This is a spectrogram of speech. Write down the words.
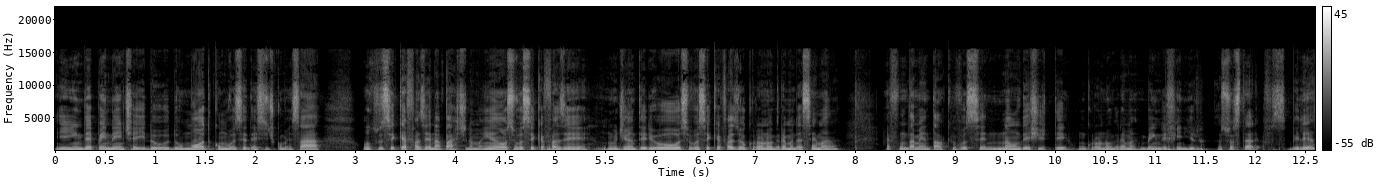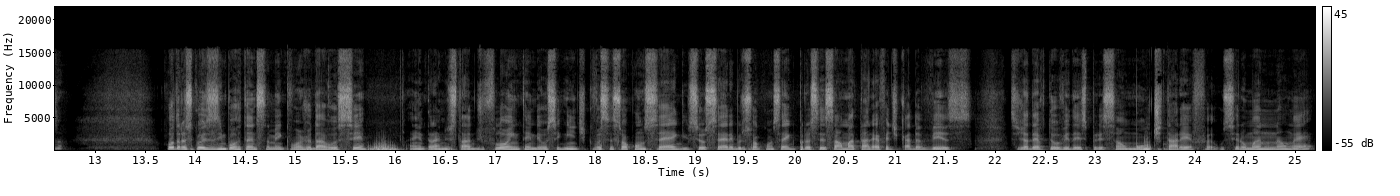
e independente aí do, do modo como você decide começar, ou se você quer fazer na parte da manhã, ou se você quer fazer no dia anterior, ou se você quer fazer o cronograma da semana, é fundamental que você não deixe de ter um cronograma bem definido das suas tarefas, beleza? Outras coisas importantes também que vão ajudar você a entrar no estado de flow é entender o seguinte, que você só consegue, seu cérebro só consegue processar uma tarefa de cada vez. Você já deve ter ouvido a expressão multitarefa. O ser humano não é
